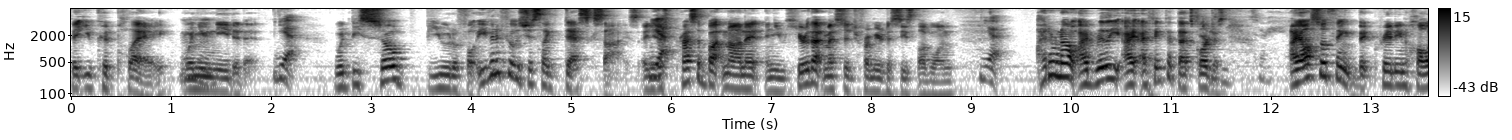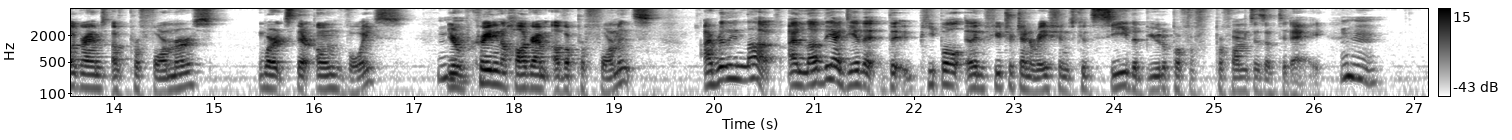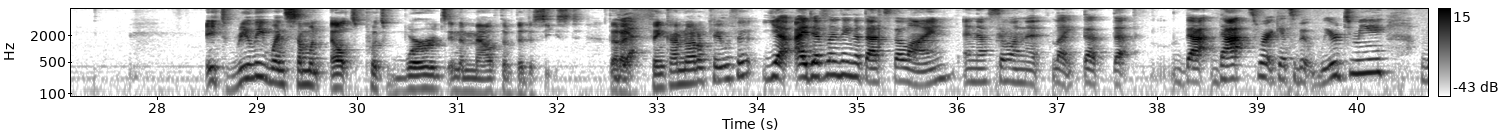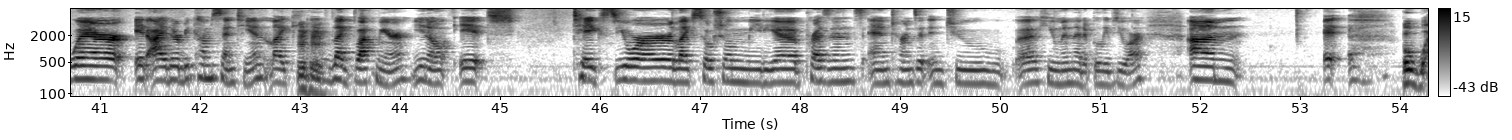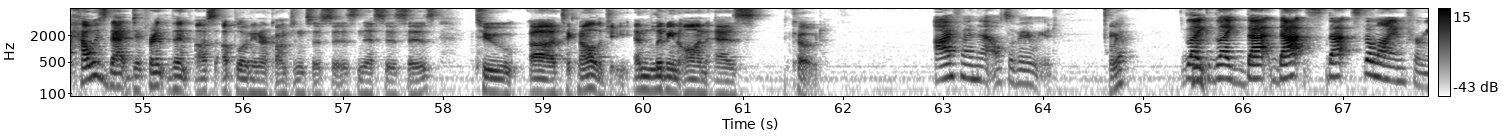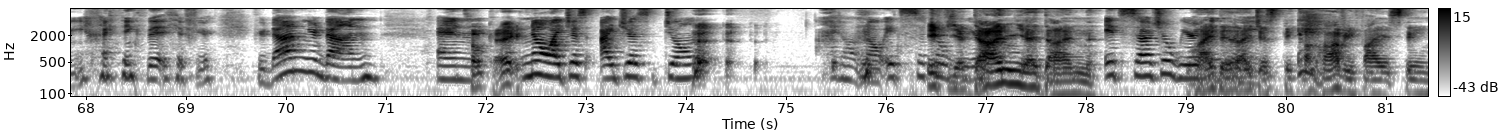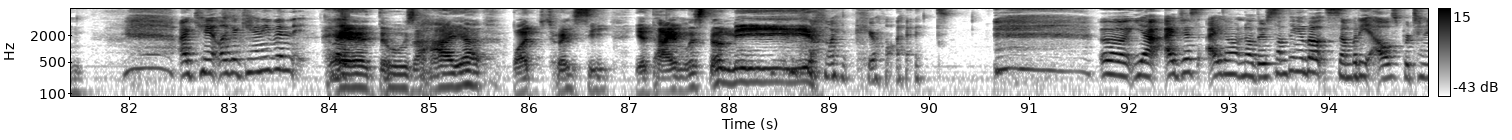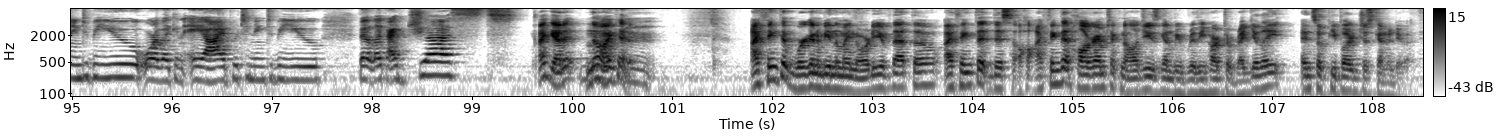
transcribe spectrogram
that you could play when Mm-hmm. you needed it yeah, would be so beautiful, even if it was just like desk size, and you Yeah. just press a button on it and you hear that message from your deceased loved one. yeah. I don't know. I really I, I think that that's gorgeous. Sorry. I also think that creating holograms of performers where it's their own voice, you're creating a hologram of a performance. I really love. I love the idea that the people in future generations could see the beautiful f- performances of today. Mm-hmm. It's really when someone else puts words in the mouth of the deceased that I think I'm not okay with it. Yeah, I definitely think that that's the line, and that's the one that like that that that that's where it gets a bit weird to me, where it either becomes sentient, like Mm-hmm. like Black Mirror, you know, it takes your like social media presence and turns it into a human that it believes you are. Um, it, But how is that different than us uploading our consciousnesses to uh, technology and living on as code? I find that also very weird. Okay. like like that that's that's the line for me i think that if you're if you're done you're done and okay. no i just i just don't don't know it's such a If you're weird done, you're done. it's such a weird Why thing did for I me. just become Harvey Fierstein? i can't like i can't even like, Hairdos are higher, but Tracy, you're timeless to me. oh my god uh yeah i just i don't know there's something about somebody else pretending to be you or like an ai pretending to be you that like i just I get it. No, I get it. I think that we're going to be in the minority of that, though. I think that this, I think that hologram technology is going to be really hard to regulate, and so people are just going to do it.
